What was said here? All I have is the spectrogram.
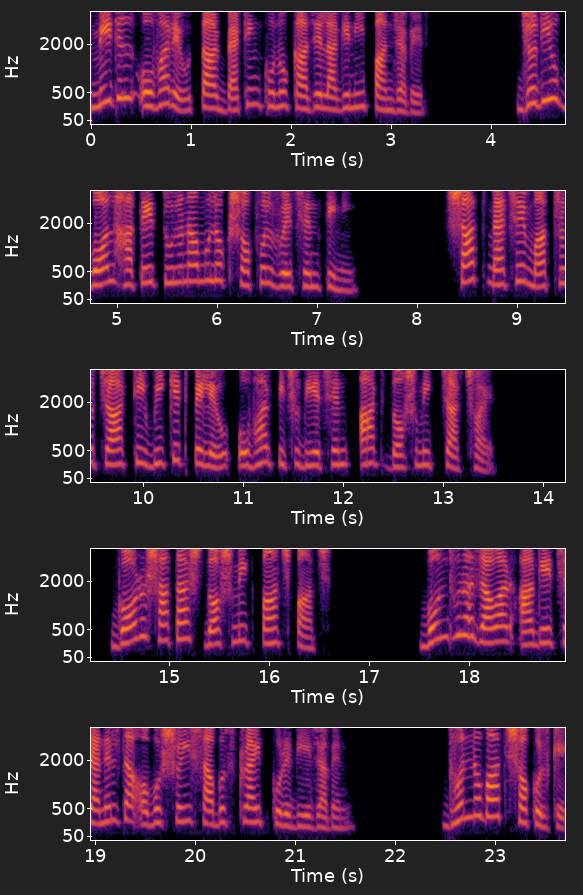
মিডল ওভারেও তার ব্যাটিং কোনো কাজে লাগেনি পাঞ্জাবের। যদিও বল হাতে তুলনামূলক সফল হয়েছেন তিনি। সাত ম্যাচে মাত্র চারটি উইকেট পেলেও ওভার পিছু দিয়েছেন আট দশমিক চার ছয়। গড় সাতাশ দশমিক পাঁচ পাঁচ। বন্ধুরা যাওয়ার আগে চ্যানেলটা অবশ্যই সাবস্ক্রাইব করে দিয়ে যাবেন। ধন্যবাদ সকলকে।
